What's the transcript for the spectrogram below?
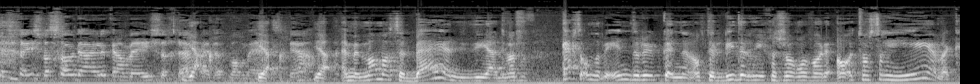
Het geest was zo duidelijk aanwezig hè, bij dat moment. Ja, ja. ja. en mijn mama was erbij en die, ja, die was echt onder de indruk. En eh, ook de liederen die gezongen worden. Oh, het was toch heerlijk.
